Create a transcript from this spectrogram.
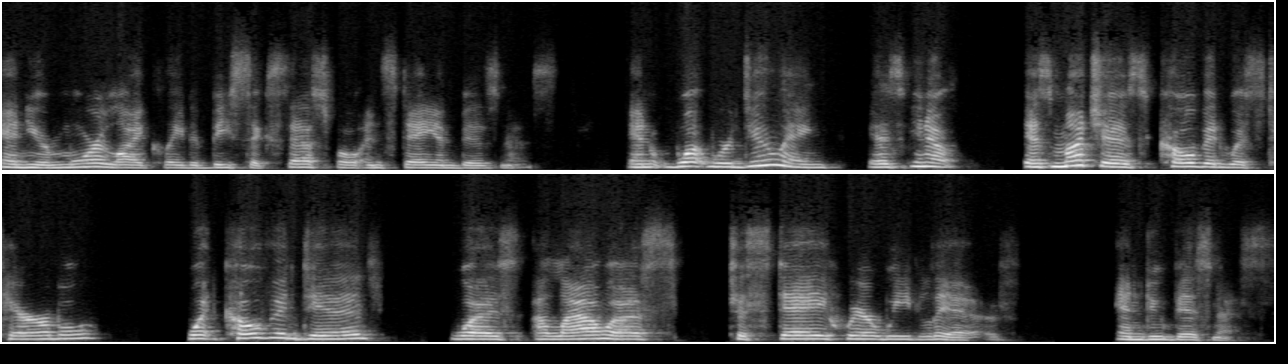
and you're more likely to be successful and stay in business. And what we're doing is, you know, as much as COVID was terrible, what COVID did was allow us to stay where we live and do business.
